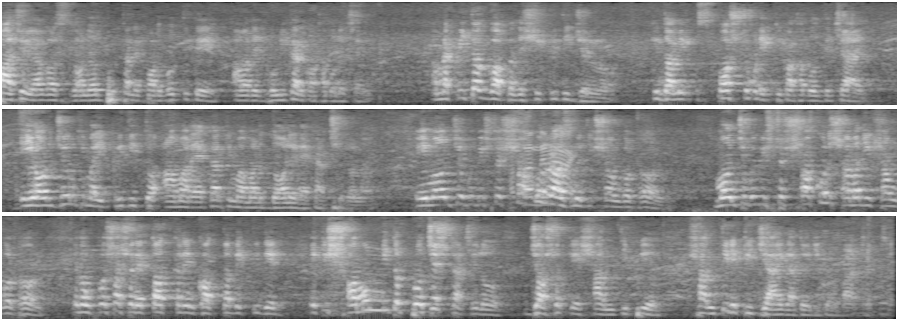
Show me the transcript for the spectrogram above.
পাঁচই আগস্ট গণ অভ্যুত্থানের পরবর্তীতে আমাদের ভূমিকার কথা বলেছেন। আমরা কৃতজ্ঞ আপনাদের স্বীকৃতির জন্য। কিন্তু আমি স্পষ্ট করে একটি কথা বলতে চাই। এই অর্জন কিংবা এই কৃতিত্ব আমার একার কিংবা আমার দলের একার ছিল না। এই মঞ্চ উপবিষ্ট সকল রাজনৈতিক সংগঠন মঞ্চ উপবিষ্ট সকল সামাজিক সংগঠন এবং প্রশাসনের তৎকালীন কর্তা ব্যক্তিদের একটি সমন্বিত প্রচেষ্টা ছিল যশোরকে শান্তিপ্রিয়, শান্তির একটি জায়গা তৈরি করবার ক্ষেত্রে।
